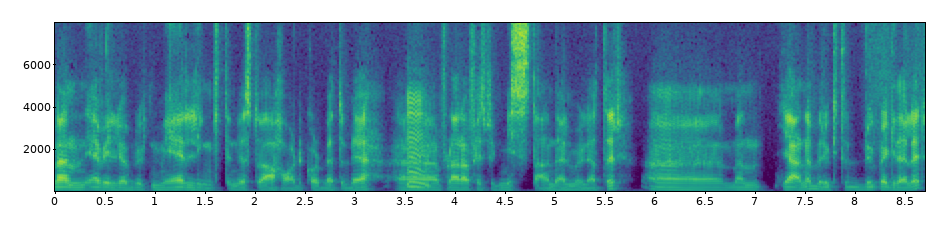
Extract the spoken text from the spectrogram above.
Men jeg ville jo brukt mer LinkedIn hvis du er hardcore B2B, eh, for der har Facebook mista en del muligheter. Uh, men gjerne bruk, bruk begge deler.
